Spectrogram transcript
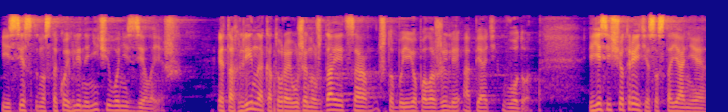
и, естественно, с такой глины ничего не сделаешь. Это глина, которая уже нуждается, чтобы ее положили опять в воду. И есть еще третье состояние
